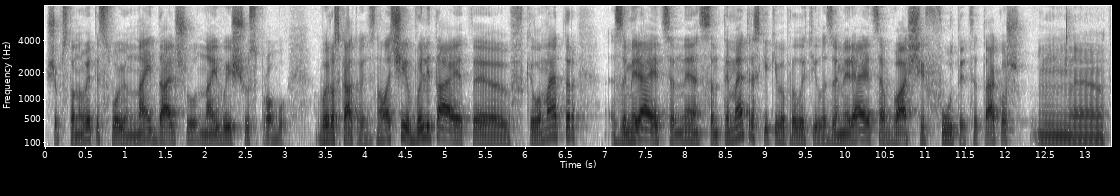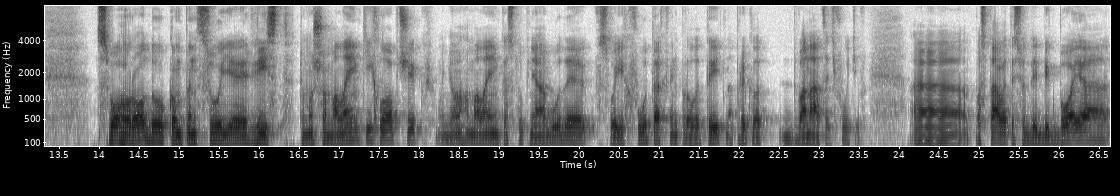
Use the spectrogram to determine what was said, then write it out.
щоб встановити свою найдальшу, найвищу спробу. Ви розкатуєтесь на лачі, вилітаєте в кілометр. Заміряється не сантиметри, скільки ви пролетіли, заміряється ваші фути. Це також е, свого роду компенсує ріст, тому що маленький хлопчик, у нього маленька ступня буде в своїх футах, він пролетить, наприклад, 12 футів. Е, поставити сюди бікбоя,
